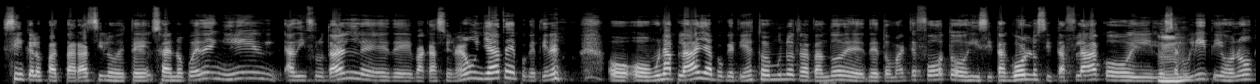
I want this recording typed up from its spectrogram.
sin que los paparazzi los estén, o sea, no pueden ir a disfrutar de, vacacionar en un yate porque tienen, o, una playa porque tienes todo el mundo tratando de, tomarte fotos y si estás gordo, si estás flaco y los celulitis o no. O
